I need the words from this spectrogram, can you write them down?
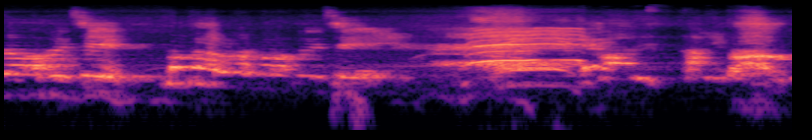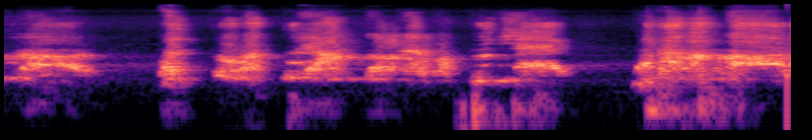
দেওয়া হয়েছে প্রতারণা করা হয়েছে। এবং ইসলামী দলগুলোর ঐক্যবদ্ধ এই দিয়ে গোটা বাংলার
